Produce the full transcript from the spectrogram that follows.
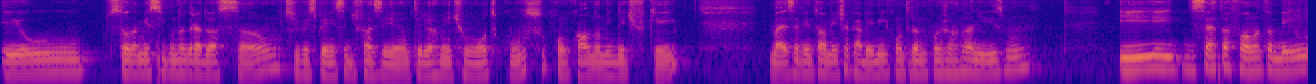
Eu estou na minha segunda graduação, tive a experiência de fazer anteriormente um outro curso com o qual não me identifiquei, mas eventualmente acabei me encontrando com jornalismo e de certa forma também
